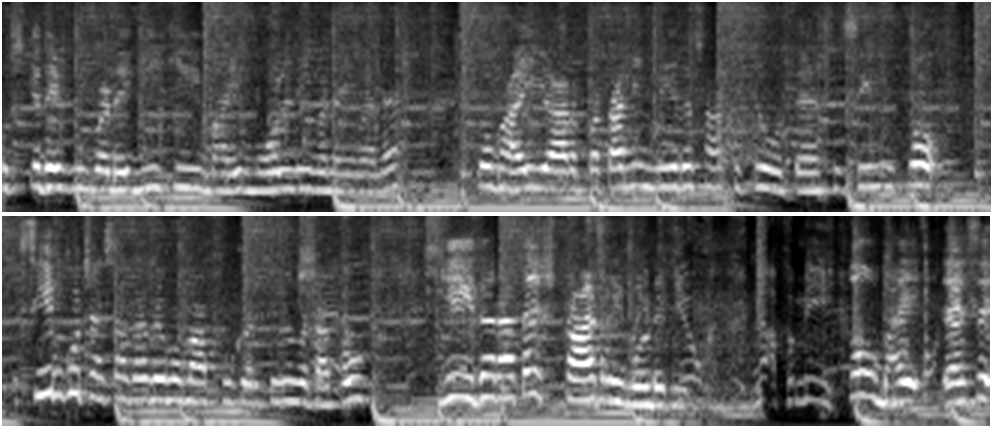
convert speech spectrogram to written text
उसके देखनी पड़ेगी कि भाई वॉल नहीं बनाई मैंने। तो भाई यार, पता नहीं मेरे साथ क्यों होते हैं ऐसे सीन तो सीन कुछ ऐसा था, देखो मैं आपको करके भी बताता हूँ। ये इधर आता है स्टार्ट रिकॉर्डिंग तो भाई, ऐसे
